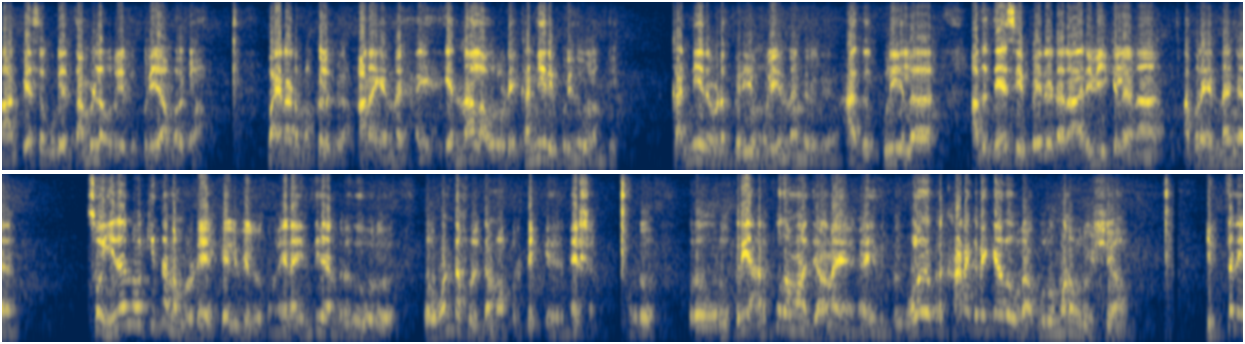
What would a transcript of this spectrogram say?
நான் பேசக்கூடிய தமிழ் அவர்களுக்கு புரியாம இருக்கலாம். வயநாடு மக்களுக்கு ஆனா என்ன என்னால் அவருடைய கண்ணீரை புரிந்து கொள்ள முடியும். கண்ணீரை விட பெரிய மொழி என்னங்க இருக்கு? அது புரியல அது தேசிய பேரிடர் அறிவிக்கலைன்னா அப்புறம் என்னங்க? சோ இதை நோக்கி தான் நம்மளுடைய கேள்விகள் இருக்கணும். ஏன்னா இந்தியான்றது ஒரு ஒரு ஒண்டர்ஃபுல் டெமோக்ராட்டிக் நேஷன் ஒரு ஒரு ஒரு பெரிய அற்புதமான ஜனநாயகம் இது உலகத்துல காண கிடைக்காத ஒரு அபூர்வமான ஒரு விஷயம். இத்தனை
